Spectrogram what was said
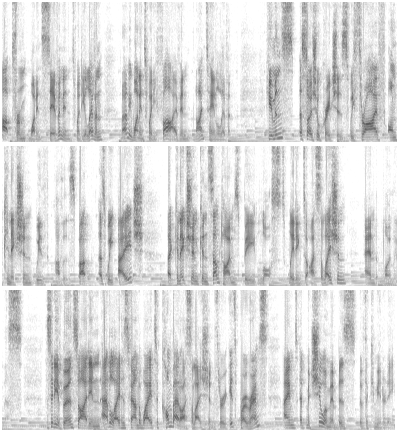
up from one in seven in 2011 and only one in 25 in 1911. Humans are social creatures. We thrive on connection with others. But as we age, that connection can sometimes be lost, leading to isolation and loneliness. The City of Burnside in Adelaide has found a way to combat isolation through its programs aimed at mature members of the community.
